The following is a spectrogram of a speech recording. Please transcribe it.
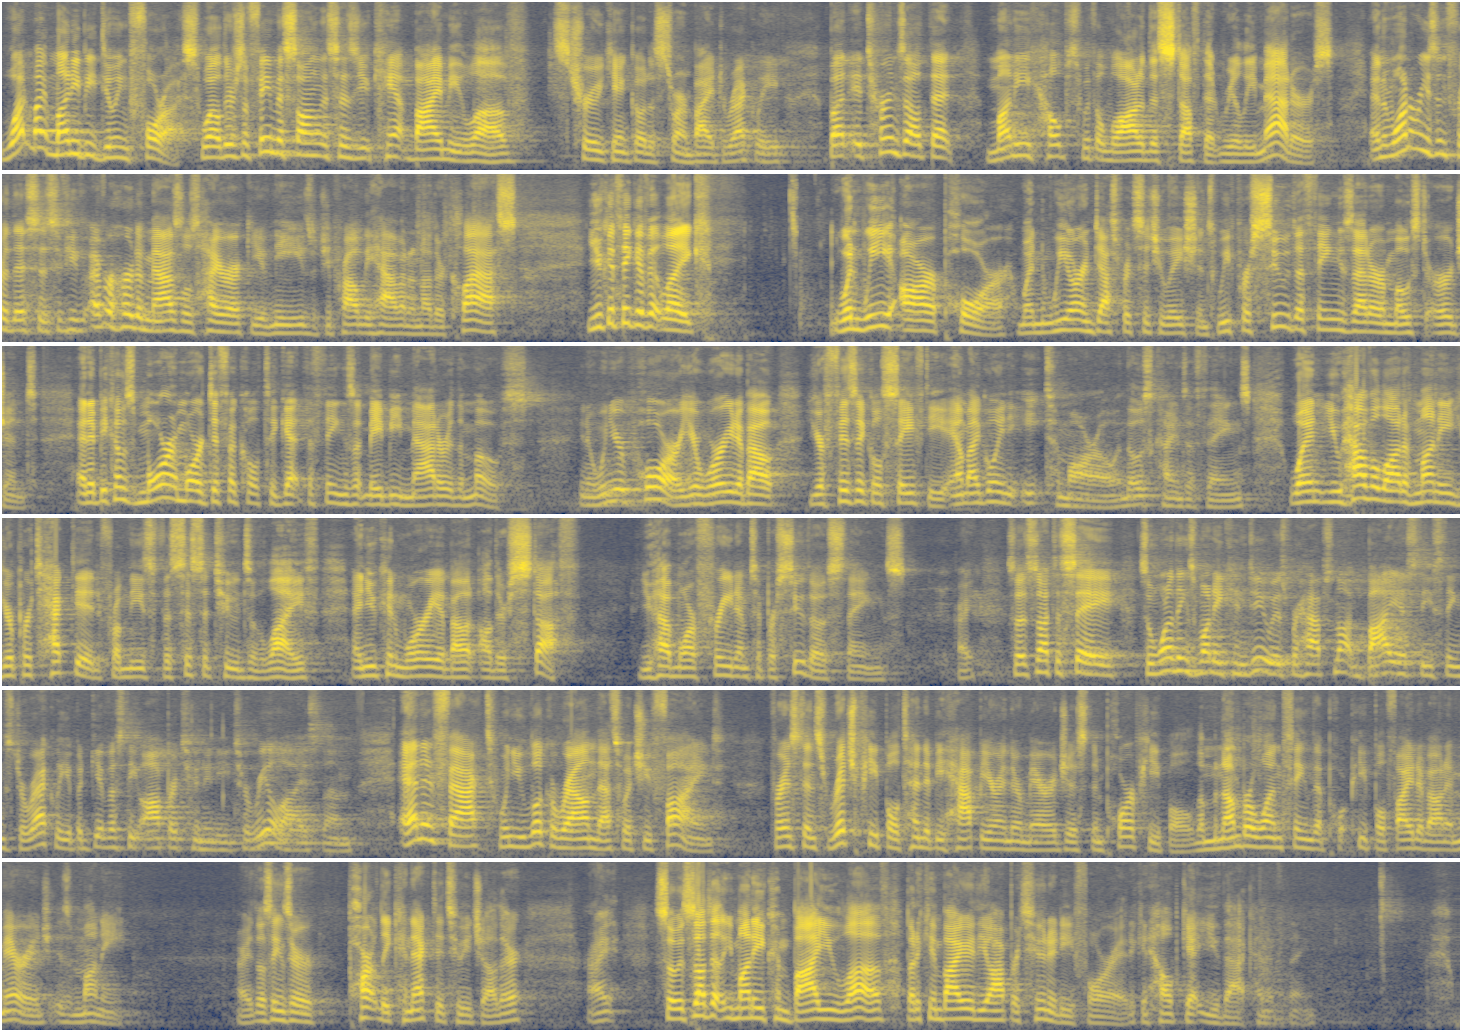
What might money be doing for us? Well, there's a famous song that says, You can't buy me love. It's true, you can't go to the store and buy it directly. But it turns out that money helps with a lot of the stuff that really matters. And one reason for this is if you've ever heard of Maslow's hierarchy of needs, which you probably have in another class, you can think of it like when we are poor, when we are in desperate situations, we pursue the things that are most urgent. And it becomes more and more difficult to get the things that maybe matter the most. You know, when you're poor, you're worried about your physical safety. Am I going to eat tomorrow? And those kinds of things. When you have a lot of money, you're protected from these vicissitudes of life, and you can worry about other stuff. You have more freedom to pursue those things. Right? So it's not to say, so one of the things money can do is perhaps not bias these things directly, but give us the opportunity to realize them. And in fact, when you look around, that's what you find. For instance, rich people tend to be happier in their marriages than poor people. The number one thing that poor people fight about in marriage is money. Right? Those things are partly connected to each other. right? So it's not that money can buy you love, but it can buy you the opportunity for it. It can help get you that kind of thing.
